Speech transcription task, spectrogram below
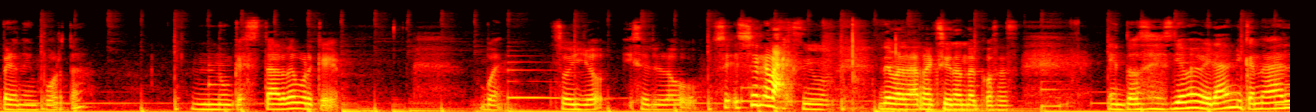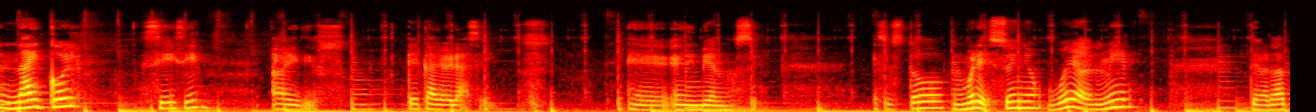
pero no importa. Nunca es tarde porque, bueno, soy yo y se lo. Soy lo máximo, de verdad, reaccionando a cosas. Entonces, ya me verán en mi canal Nicole. Sí, sí. Ay, Dios. Qué calor hace. Eh, en invierno, sí. Eso es todo. Me muere de sueño. Voy a dormir. De verdad,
